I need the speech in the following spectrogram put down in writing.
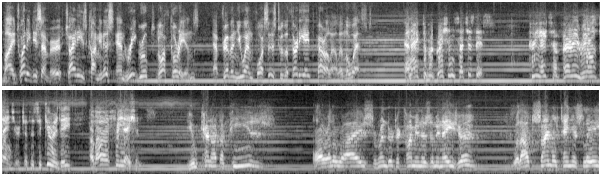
By 20 December, Chinese communists and regrouped North Koreans have driven UN forces to the 38th parallel in the West. An act of aggression such as this creates a very real danger to the security of all free nations. You cannot appease or otherwise surrender to communism in Asia without simultaneously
